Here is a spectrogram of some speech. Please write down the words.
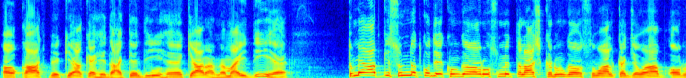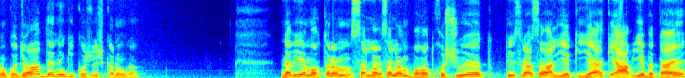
اوقات پہ کیا کیا ہدایتیں دی ہیں، کیا رہنمائی دی ہے۔ تو میں آپ کی سنت کو دیکھوں گا اور اس میں تلاش کروں گا اس سوال کا جواب اور ان کو جواب دینے کی کوشش کروں گا۔ نبی محترم صلی اللہ علیہ وسلم بہت خوش ہوئے۔ تیسرا سوال یہ کیا کہ آپ یہ بتائیں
